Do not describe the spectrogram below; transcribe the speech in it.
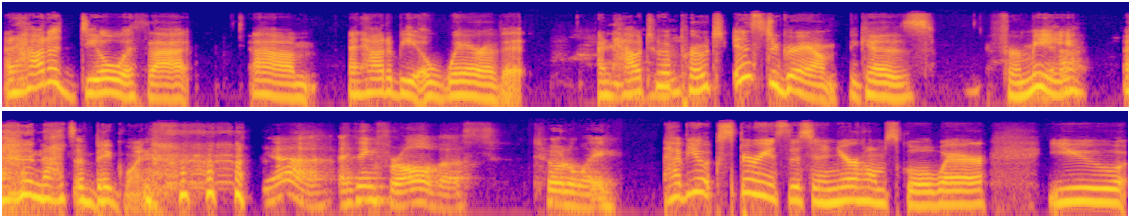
and how to deal with that, um, and how to be aware of it and how to mm-hmm. approach Instagram because for me, yeah. that's a big one. yeah, I think for all of us, totally. Have you experienced this in your homeschool where you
